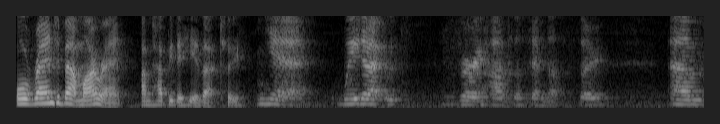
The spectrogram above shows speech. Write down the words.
Or rant about my rant. I'm happy to hear that too. Yeah, we don't. It's very hard to offend us. So, um,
